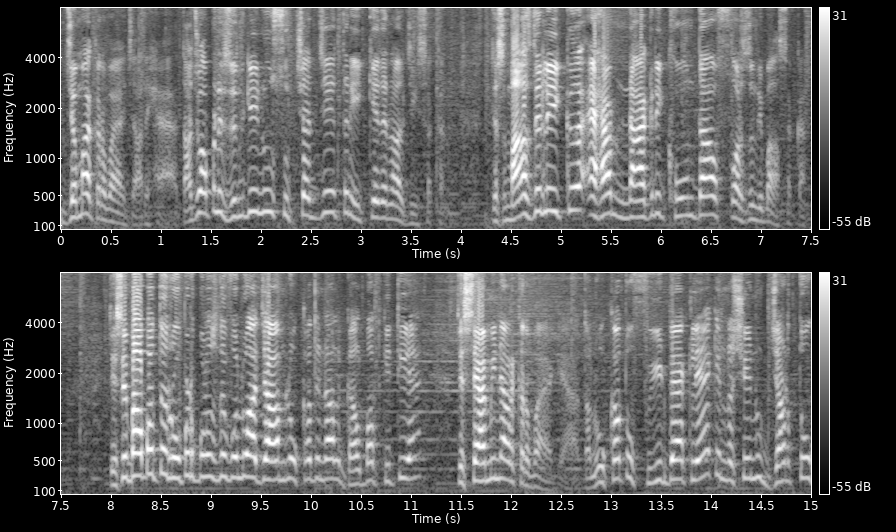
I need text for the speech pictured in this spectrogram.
ਜਮ੍ਹਾਂ ਕਰਵਾਇਆ ਜਾ ਰਿਹਾ ਹੈ। ਤਾਂ ਜੋ ਆਪਣੀ ਜ਼ਿੰਦਗੀ ਨੂੰ ਸੁਚੱਜੇ ਤਰੀਕੇ ਦੇ ਨਾਲ ਜੀ ਸਕਣ। ਤੇ ਸਮਾਜ ਦੇ ਲਈ ਇੱਕ ਅਹਿਮ ਨਾਗਰਿਕ ਹੋਣ ਦਾ ਫਰਜ਼ ਨਿਭਾ ਸਕਣ। ਤੇ ਇਸੇ ਬਾਬਤ ਰੋਪੜ ਪੁਲਿਸ ਦੇ ਵੱਲੋਂ ਅੱਜ ਆਮ ਲੋਕਾਂ ਦੇ ਨਾਲ ਗੱਲਬਾਤ ਕੀਤੀ ਹੈ ਤੇ ਸੈਮੀਨਾਰ ਕਰਵਾਇਆ ਗਿਆ ਤਾਂ ਲੋਕਾਂ ਤੋਂ ਫੀਡਬੈਕ ਲਿਆ ਕਿ ਨਸ਼ੇ ਨੂੰ ਜੜ ਤੋਂ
